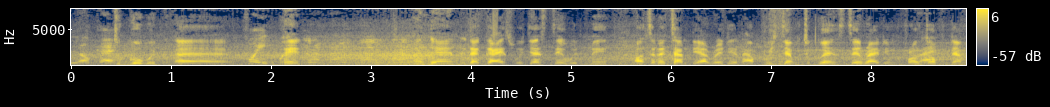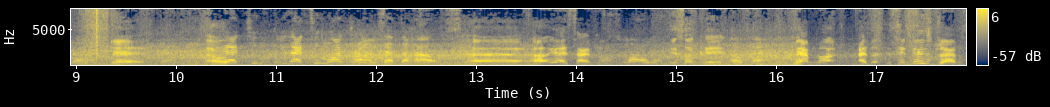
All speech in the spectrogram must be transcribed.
Okay. to go with uh, Queen. Queen. -hmm, -hmm. And then the guys will just stay with me until the time they are ready, and I push them to go and stay right in front of Right, them. right, Yeah. You, Oh. got two, you got two more drums at the house. Uh, oh, yes, I know. Small ones. It's okay. Okay. Me, I'm not. I don't, see, these drums,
